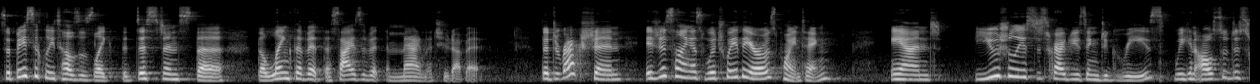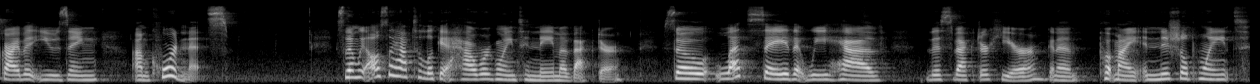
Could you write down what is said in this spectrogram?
So it basically tells us like the distance, the, the length of it, the size of it, the magnitude of it. The direction is just telling us which way the arrow is pointing, and usually it's described using degrees. We can also describe it using um, coordinates. So then we also have to look at how we're going to name a vector. So let's say that we have this vector here. I'm going to put my initial point.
